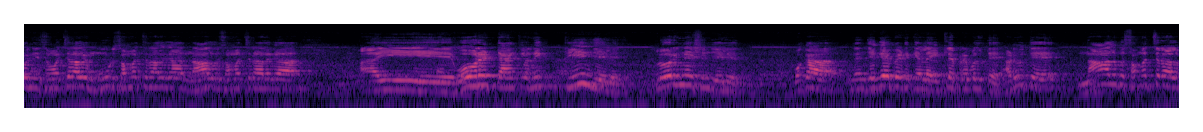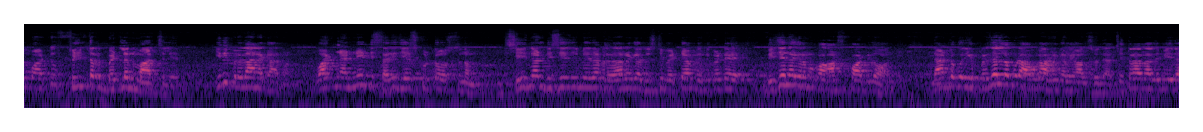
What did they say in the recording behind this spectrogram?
కొన్ని సంవత్సరాలుగా మూడు సంవత్సరాలుగా నాలుగు సంవత్సరాలుగా ఈ ఓవర్ హెడ్ ట్యాంకులని క్లీన్ చేయలేదు క్లోరినేషన్ చేయలేదు. ఒక నేను జగ్గేపేటకి వెళ్ళా ఇట్లే ప్రభులితే అడిగితే నాలుగు సంవత్సరాల పాటు ఫిల్టర్ బెడ్లను మార్చలేదు. ఇది ప్రధాన కారణం. వాటిని అన్నింటి సరి చేసుకుంటూ వస్తున్నాం. సీజనల్ డిసీజ్ మీద ప్రధానంగా దృష్టి పెట్టాము ఎందుకంటే విజయనగరం ఒక హాట్స్పాట్గా ఉంది. దాంట్లో కొద్దిగా ప్రజల్లో కూడా అవగాహన కలగాల్సి ఉంది. ఆ చిత్రానది మీద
